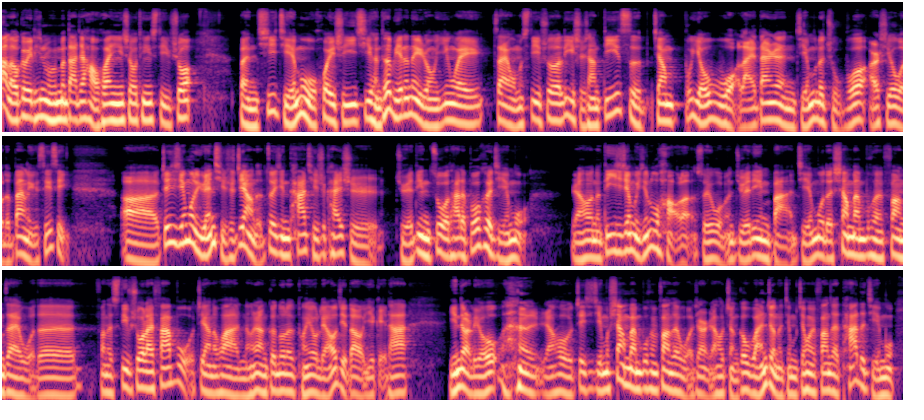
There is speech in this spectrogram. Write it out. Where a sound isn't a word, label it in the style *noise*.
Hello，各位听众朋友们，大家好，欢迎收听 Steve 说。本期节目会是一期很特别的内容，因为在我们 Steve 说的历史上，第一次将不由我来担任节目的主播，而是由我的伴侣 Cici。啊，这期节目的缘起是这样的：最近他其实开始决定做他的播客节目，然后呢，第一期节目已经录好了，所以我们决定把节目的上半部分放在我的放在 Steve 说来发布，这样的话能让更多的朋友了解到，也给他。引点流，*laughs* 然后这期节目上半部分放在我这儿，然后整个完整的节目将会放在他的节目。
